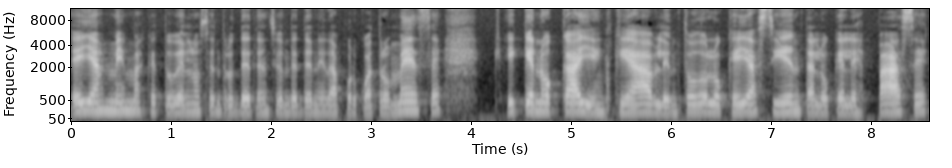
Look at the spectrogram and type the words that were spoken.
ellas mismas que estuve en los centros de detención detenida por cuatro meses y que no callen, que hablen todo lo que ellas sientan, lo que les pase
